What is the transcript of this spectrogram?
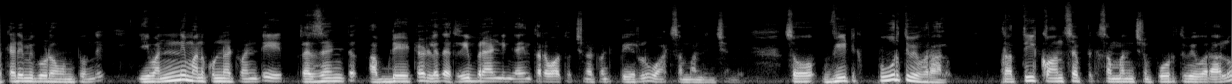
అకాడమీ కూడా ఉంటుంది. ఇవన్నీ మనకున్నటువంటి ప్రజెంట్ అప్డేటెడ్ లేదా రీబ్రాండింగ్ అయిన తర్వాత వచ్చినటువంటి పేర్లు వాటికి సంబంధించింది. సో వీటికి పూర్తి వివరాలు ప్రతి కాన్సెప్ట్కి సంబంధించిన పూర్తి వివరాలు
